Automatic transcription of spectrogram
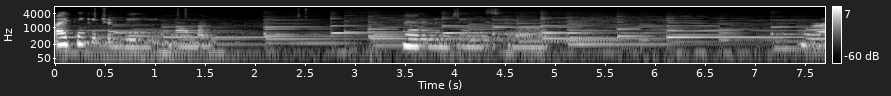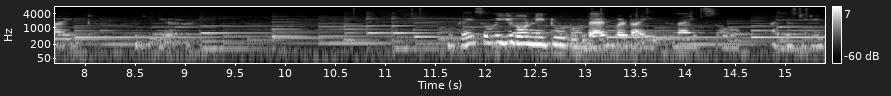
like I think it should be normal and we will change this to right here. Okay so you don't need to do that but I like so I just did it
